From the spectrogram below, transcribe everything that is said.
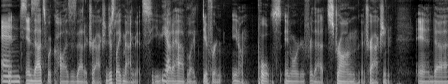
And, and that's what causes that attraction just like magnets you, Yeah. got to have like different you know poles in order for that strong attraction and uh,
